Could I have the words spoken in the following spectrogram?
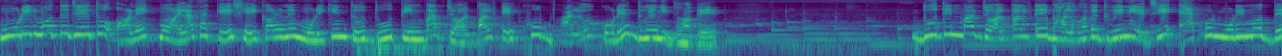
মুড়ির মধ্যে যেহেতু অনেক ময়লা থাকে, সেই কারণে মুড়ি কিন্তু দু তিনবার জল পাল্টে খুব ভালো করে ধুয়ে নিতে হবে। দু তিনবার জল পাল্টে ভালোভাবে ধুয়ে নিয়েছি। এখন মুড়ির মধ্যে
